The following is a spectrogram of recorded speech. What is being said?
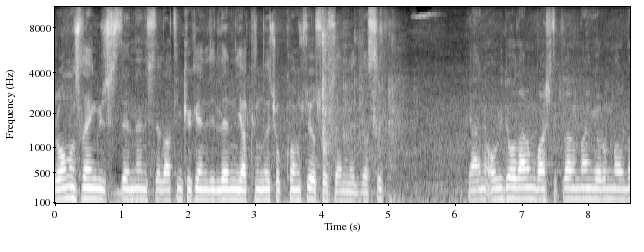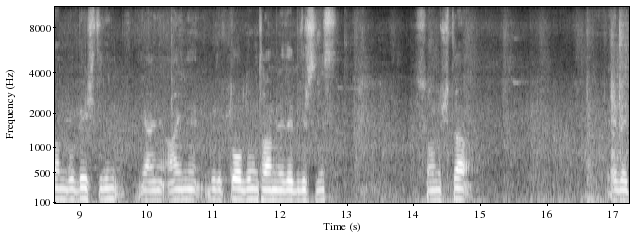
Romance Languages denilen işte Latin kökenli dillerin yakınlığı çok konuşuluyor sosyal medyada sırf. Yani o videoların başlıklarından, yorumlardan bu 5 dilin yani aynı grupta olduğunu tahmin edebilirsiniz. Sonuçta evet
